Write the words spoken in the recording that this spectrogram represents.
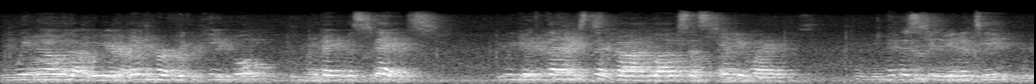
We know that we are imperfect people, we make mistakes. We give thanks that God loves us anyway. In this community, we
